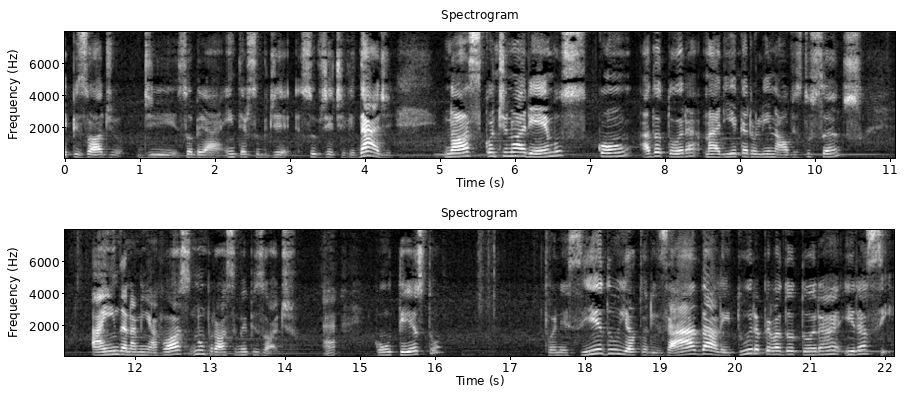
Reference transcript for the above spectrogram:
episódio de, sobre a intersubjetividade, nós continuaremos com a doutora Maria Carolina Alves dos Santos, ainda na minha voz, num próximo episódio, né? com o texto fornecido e autorizada a leitura pela doutora Iraci.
